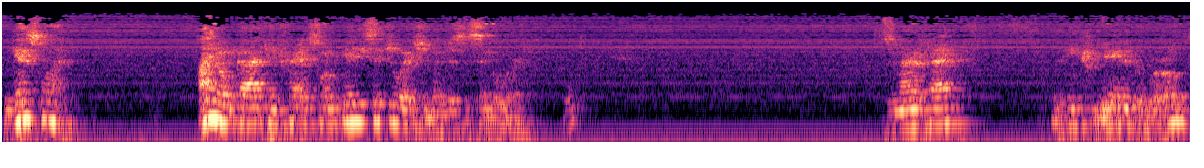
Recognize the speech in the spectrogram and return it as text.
And guess what? I know God can transform any situation by just a single word. As a matter of fact, when He created the world,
